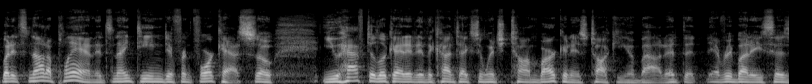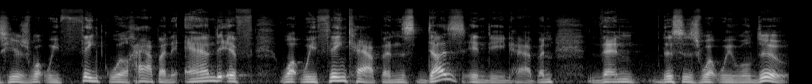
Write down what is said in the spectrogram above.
But it's not a plan. It's 19 different forecasts. So you have to look at it in the context in which tom barkin is talking about it that everybody says here's what we think will happen. And if what we think happens does indeed happen then this is what we will do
